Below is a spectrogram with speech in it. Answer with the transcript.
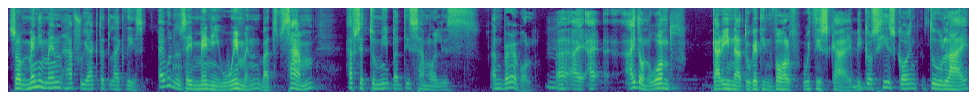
So many men have reacted like this. I wouldn't say many women, but some have said to me, "But this Samuel is unbearable. Mm. I, I, I, I don't want." Karina to get involved with this guy mm-hmm. because he's going to lie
